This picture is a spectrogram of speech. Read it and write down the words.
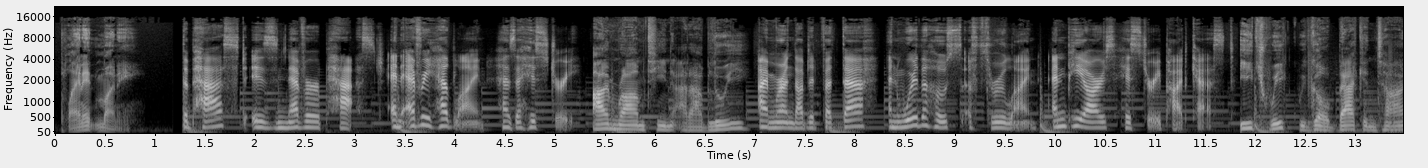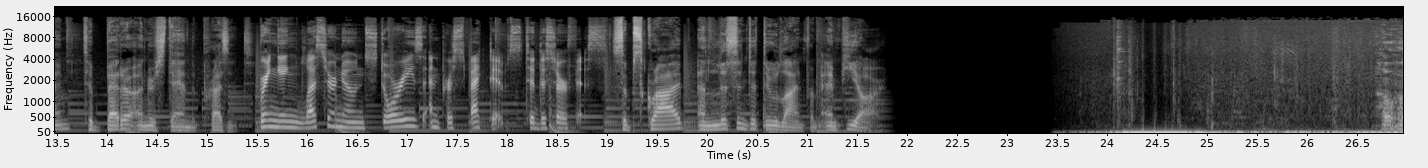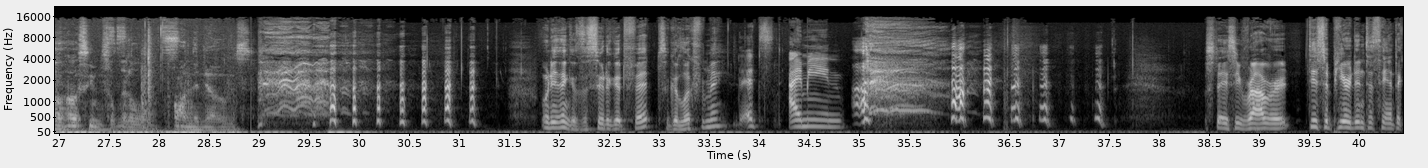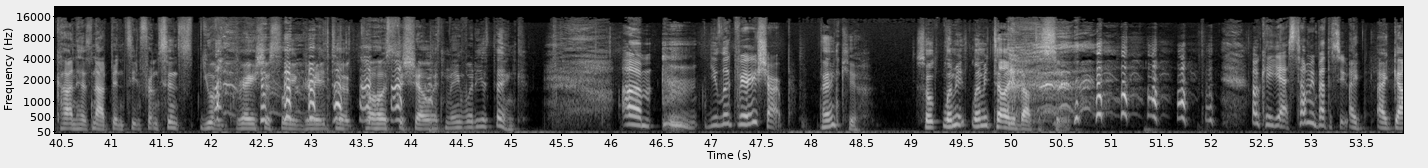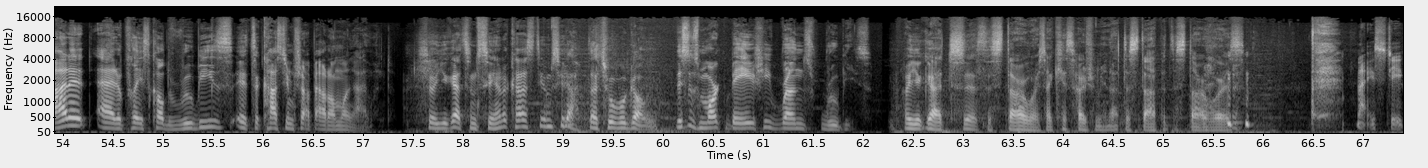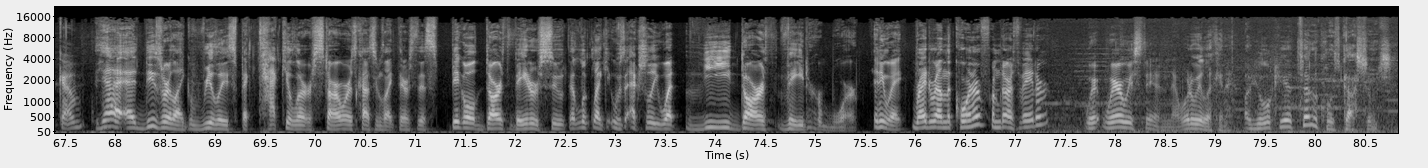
planetmoney. The past is never past, and every headline has a history. I'm Ramteen Arablouei. I'm Rand Abdel Fattah, and we're the hosts of Throughline, NPR's history podcast. Each week, we go back in time to better understand the present, bringing lesser known stories and perspectives to the surface. Subscribe and listen to Throughline from NPR. Ho ho ho seems a little on the nose. what do you think? Is the suit a good fit? It's a good look for me? It's, I mean. Stacey Robert disappeared into SantaCon, has not been seen from since you have graciously agreed to co host the show with me. What do you think? Um, you look very sharp. Thank you. So let me let me tell you about the suit. okay, yes, tell me about the suit. I, I got it at a place called Rubie's. It's a costume shop out on Long Island. So you got some Santa costumes here? Yeah, that's where we're going. This is Marc Beige. He runs Rubie's. Oh, you got uh, the Star Wars. I guess it's hard for me not to stop at the Star Wars. nice, Jacob. Yeah, these were like really spectacular Star Wars costumes. Like there's this big old Darth Vader suit that looked like it was actually what the Darth Vader wore. Anyway, right around the corner from Darth Vader. Where, where are we standing now? What are we looking at? Are you looking at Santa Claus costumes?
